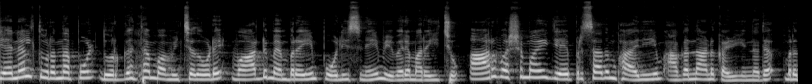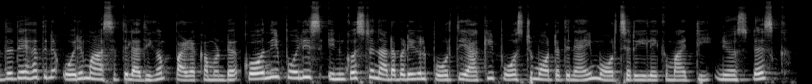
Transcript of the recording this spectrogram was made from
ജനൽ തുറന്നപ്പോൾ ദുർഗന്ധം വമിച്ചതോടെ വാർഡ് മെമ്പറെയും പോലീസിനെയും വിവരമറിയിച്ചു. ആറു വർഷമായി ജയപ്രസാദും ഭാര്യയും അകന്നാണ് കഴിയുന്നത്. മൃതദേഹത്തിന് ഒരു മാസത്തിലധികം പഴക്കമുണ്ട്. കോന്നി പോലീസ് ഇൻക്വസ്റ്റ് നടപടികൾ പൂർത്തിയാക്കി പോസ്റ്റ്മോർട്ടത്തിനായി മോർച്ചറിയിലേക്ക് മാറ്റി. News desk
